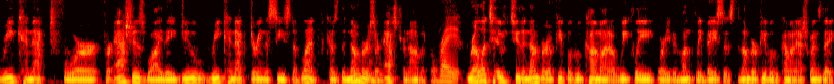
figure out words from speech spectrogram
reconnect for for ashes why they do reconnect during the season of lent because the numbers mm-hmm. are astronomical right relative to the number of people who come on a weekly or even monthly basis the number of people who come on ash wednesday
